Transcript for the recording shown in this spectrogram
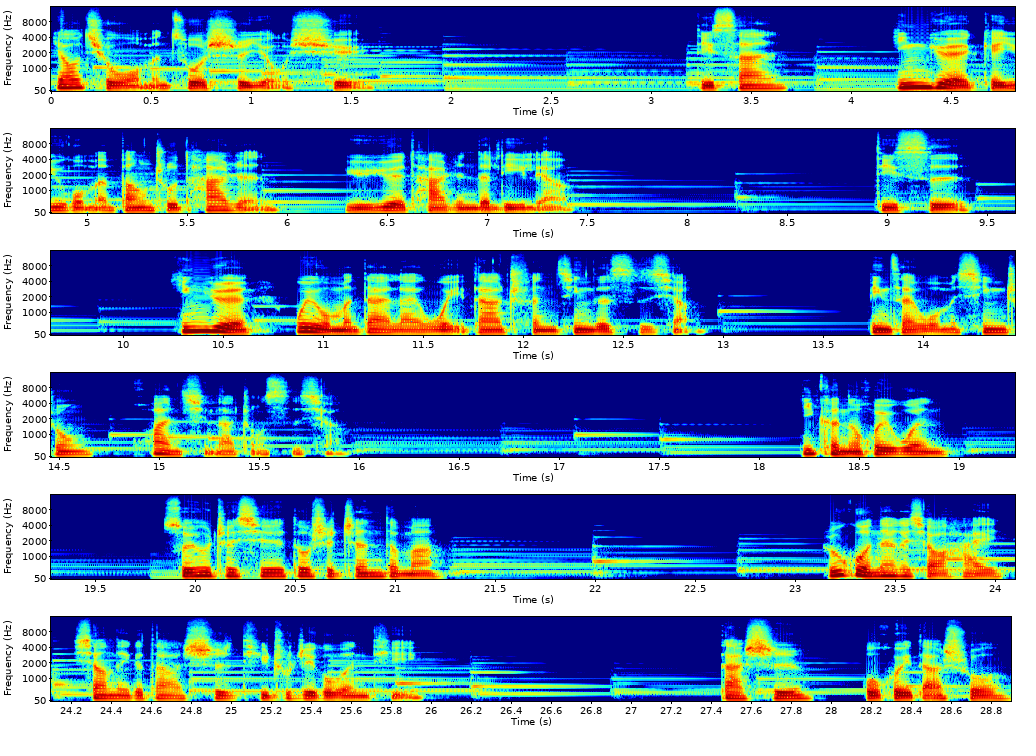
要求我们做事有序。第三，音乐给予我们帮助他人、愉悦他人的力量。第四，音乐为我们带来伟大纯净的思想，并在我们心中唤起那种思想。你可能会问：所有这些都是真的吗？如果那个小孩向那个大师提出这个问题，大师会回答说：“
